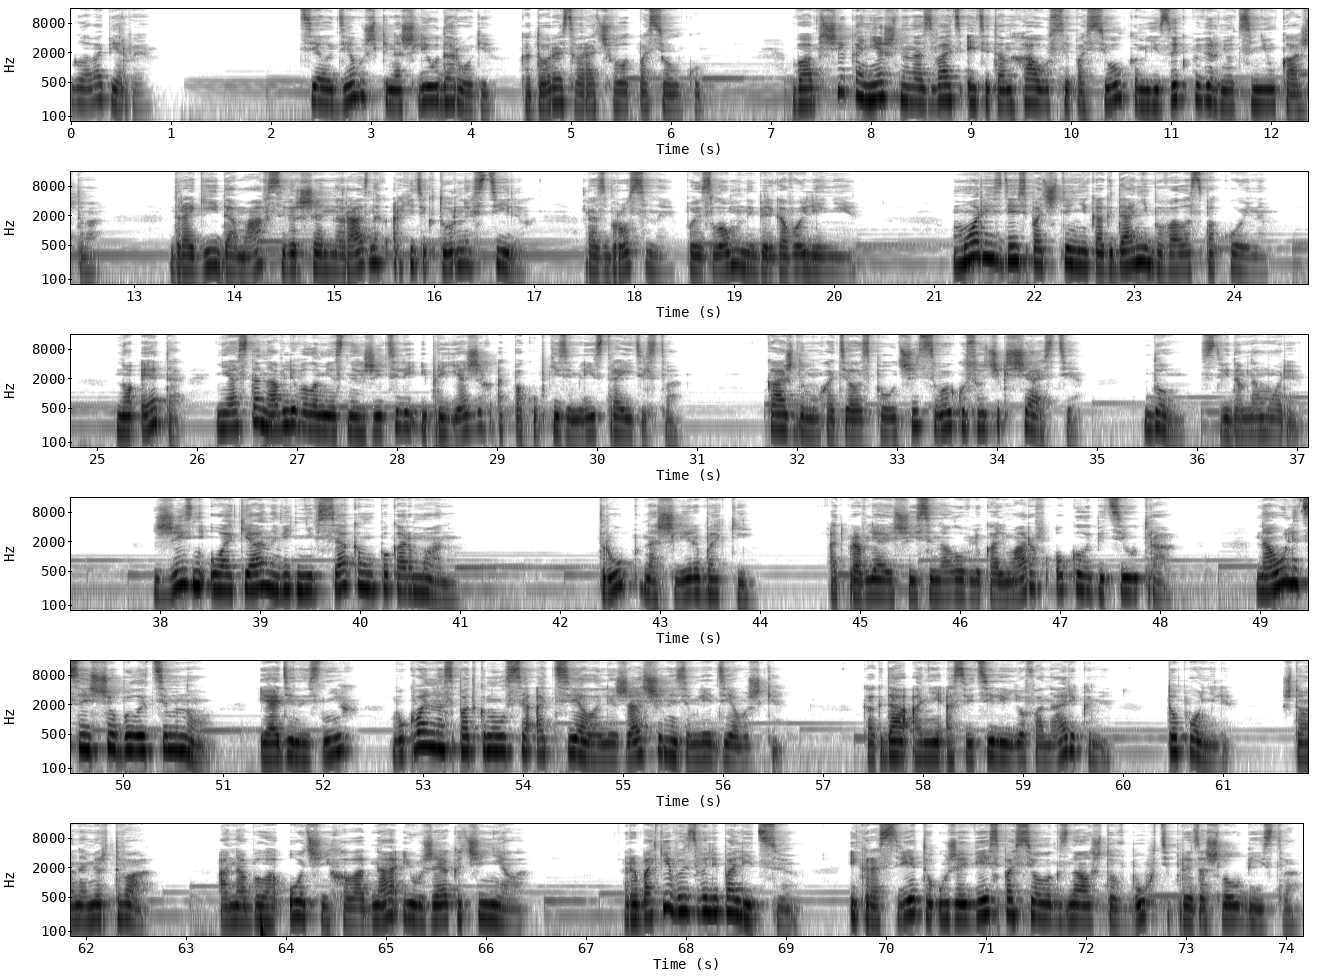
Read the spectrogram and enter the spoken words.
Глава первая. Тело девушки нашли у дороги, которая сворачивала к поселку. Вообще, конечно, назвать эти танхаусы поселком язык повернется не у каждого. Дорогие дома в совершенно разных архитектурных стилях, разбросанные по изломанной береговой линии. Море здесь почти никогда не бывало спокойным. Но это не останавливало местных жителей и приезжих от покупки земли и строительства. Каждому хотелось получить свой кусочек счастья – дом с видом на море. Жизнь у океана ведь не всякому по карману. Труп нашли рыбаки, отправляющиеся на ловлю кальмаров около пяти утра. На улице еще было темно, и один из них буквально споткнулся от тела, лежащей на земле девушки. Когда они осветили ее фонариками, то поняли, что она мертва. Она была очень холодна и уже окоченела. Рыбаки вызвали полицию, и к рассвету уже весь поселок знал, что в бухте произошло убийство.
